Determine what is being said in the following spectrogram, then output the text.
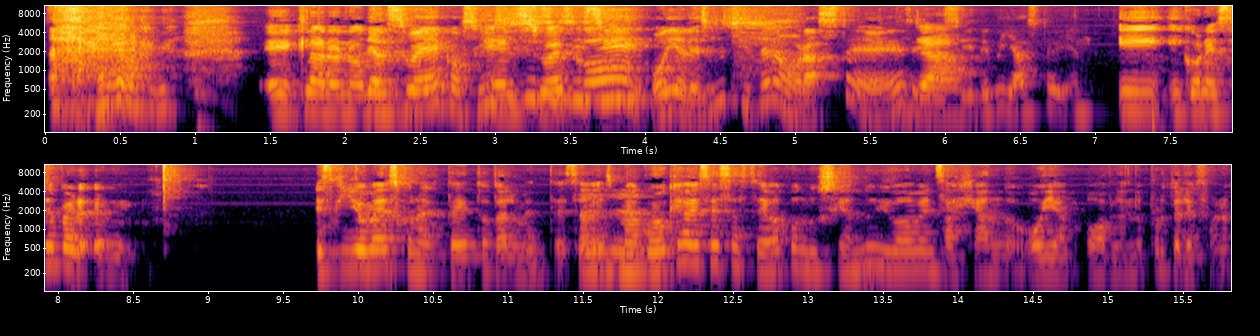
Eh, claro, no. Del sueco, sí, El sí, sí, sí, sueco- sí, sí. Oye, de ese sí te enamoraste, ¿eh? Sí, Ya. sí, te pillaste bien. Y, y con este, per- em, es que yo me desconecté totalmente, ¿sabes? Me acuerdo que a veces hasta iba conduciendo y iba mensajeando o, ya- o hablando por teléfono.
